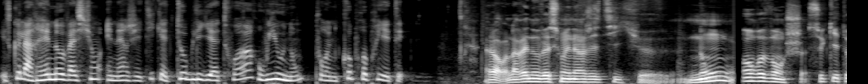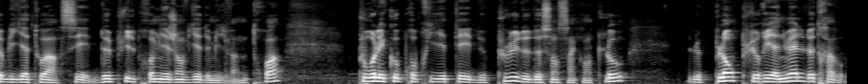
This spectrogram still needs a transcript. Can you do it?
Est-ce que la rénovation énergétique est obligatoire, oui ou non, pour une copropriété? Alors, la rénovation énergétique, euh, non. En revanche, ce qui est obligatoire, c'est depuis le 1er janvier 2023, pour les copropriétés de plus de 250 lots, le plan pluriannuel de travaux.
